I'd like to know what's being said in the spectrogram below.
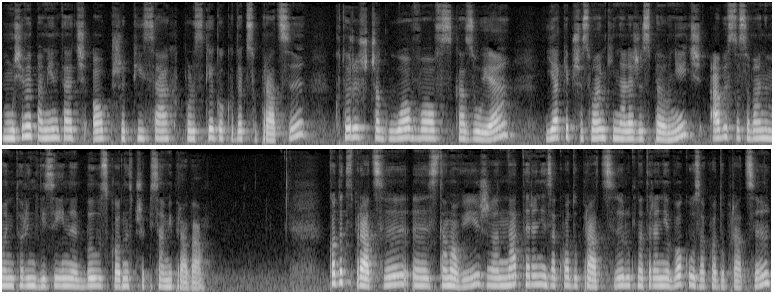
musimy pamiętać o przepisach Polskiego Kodeksu Pracy, który szczegółowo wskazuje, jakie przesłanki należy spełnić, aby stosowany monitoring wizyjny był zgodny z przepisami prawa. Kodeks pracy y, stanowi, że na terenie zakładu pracy lub na terenie wokół zakładu pracy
